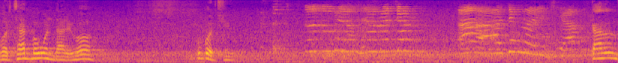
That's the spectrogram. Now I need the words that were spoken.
વરસાદ બહુ અંધાર્યો હો. શું કરશું? કાલ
